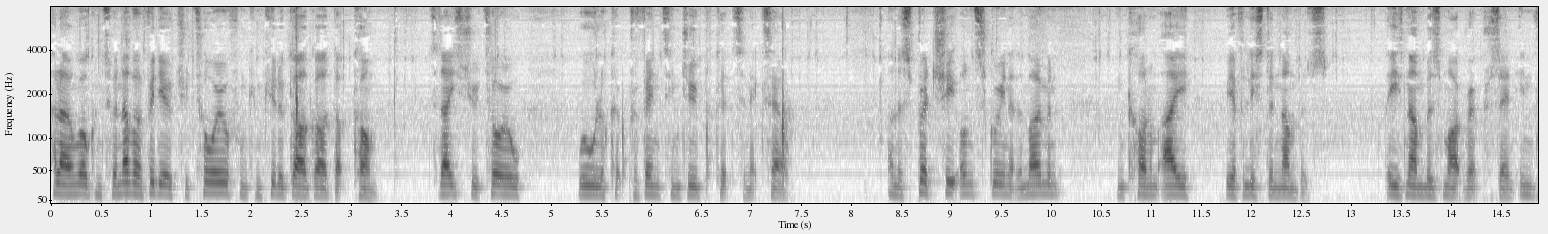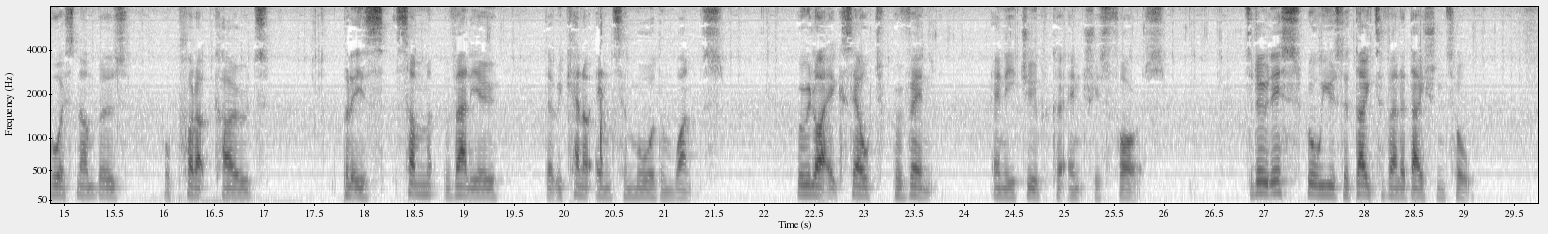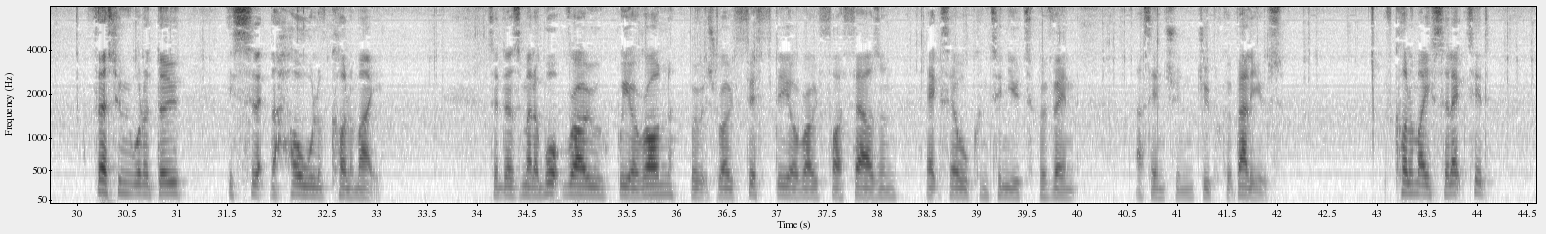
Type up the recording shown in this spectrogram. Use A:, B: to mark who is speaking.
A: Hello and welcome to another video tutorial from ComputerGaga.com. Today's tutorial we will look at preventing duplicates in Excel. On the spreadsheet on screen at the moment, in column A, we have a list of numbers. These numbers might represent invoice numbers or product codes, but it is some value that we cannot enter more than once. We would like Excel to prevent any duplicate entries for us. To do this, we'll use the data validation tool. First thing we want to do is select the whole of column A. So it doesn't matter what row we are on, whether it's row 50 or row 5000, Excel will continue to prevent us entering duplicate values. With column A selected,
